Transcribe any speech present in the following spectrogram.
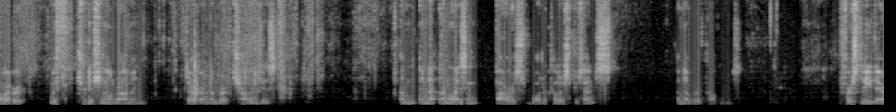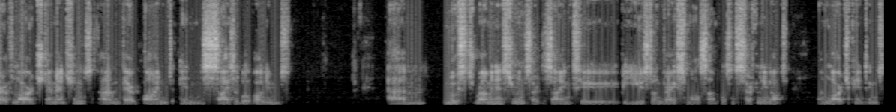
However, with traditional Raman, there are a number of challenges and, and analyzing Bauer's watercolors presents a number of problems. Firstly, they're of large dimensions and they're bound in sizable volumes. Um, most Raman instruments are designed to be used on very small samples and certainly not on large paintings,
